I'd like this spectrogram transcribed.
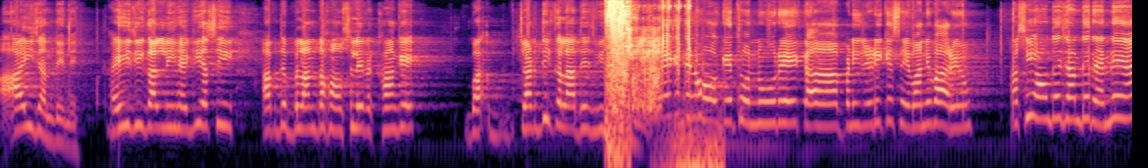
ਆਈ ਜਾਂਦੇ ਨੇ। ਇਹੀ ਜੀ ਗੱਲ ਨਹੀਂ ਹੈਗੀ ਅਸੀਂ ਆਪਦੇ ਬੁਲੰਦ ਹੌਸਲੇ ਰੱਖਾਂਗੇ। ਬ- ਚੜ੍ਹਦੀ ਕਲਾ ਦੇ ਵਿੱਚ ਰਹਾਂਗੇ ਕਿੰਨੇ ਕੁ ਦਿਨ ਹੋ ਗਏ ਤੁਹਾਨੂੰ ਉਰੇ ਕ- ਆਪਣੀ ਜਿਹੜੀ ਕਿ ਸੇਵਾ ਨਿਭਾ ਰਹੇ ਹੋ। ਅਸੀਂ ਆਉਂਦੇ ਜਾਂਦੇ ਰਹਿੰਦੇ ਆ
